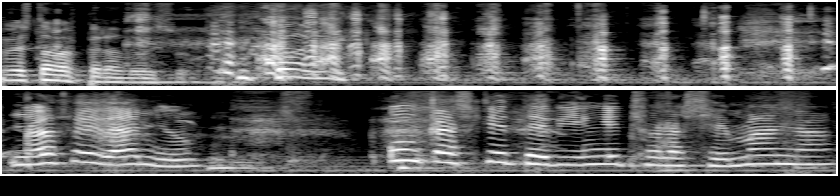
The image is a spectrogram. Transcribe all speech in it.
No estaba esperando eso. No hace daño. Un casquete bien hecho a la semana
